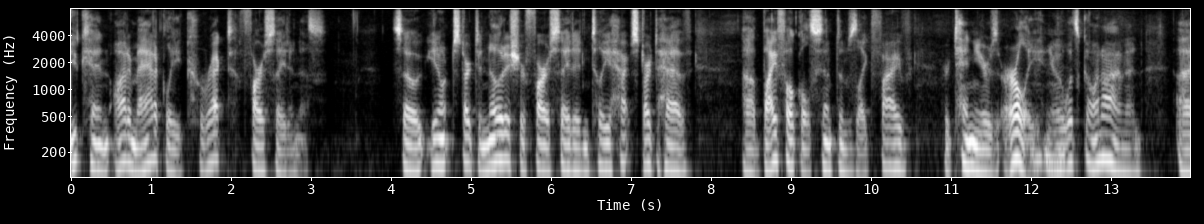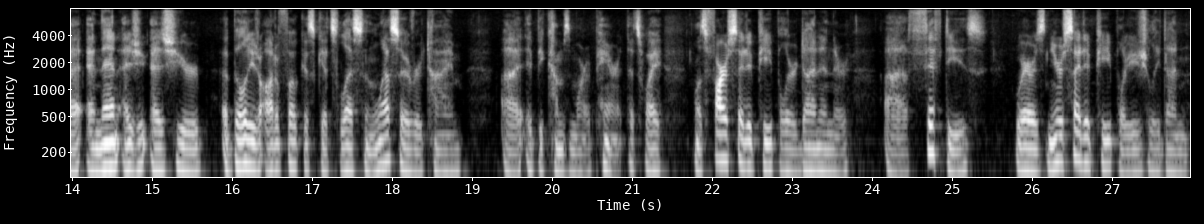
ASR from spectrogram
you can automatically correct farsightedness. So you don't start to notice you're farsighted until you ha- start to have uh, bifocal symptoms like five or ten years early. Mm-hmm. You know what's going on, and uh, and then as you as your ability to autofocus gets less and less over time, uh, it becomes more apparent. That's why most farsighted people are done in their uh, 50s, whereas nearsighted people are usually done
